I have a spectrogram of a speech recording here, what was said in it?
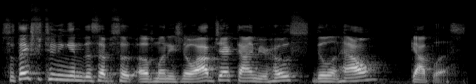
So thanks for tuning into this episode of Money's No Object. I'm your host, Dylan Howell. God bless.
